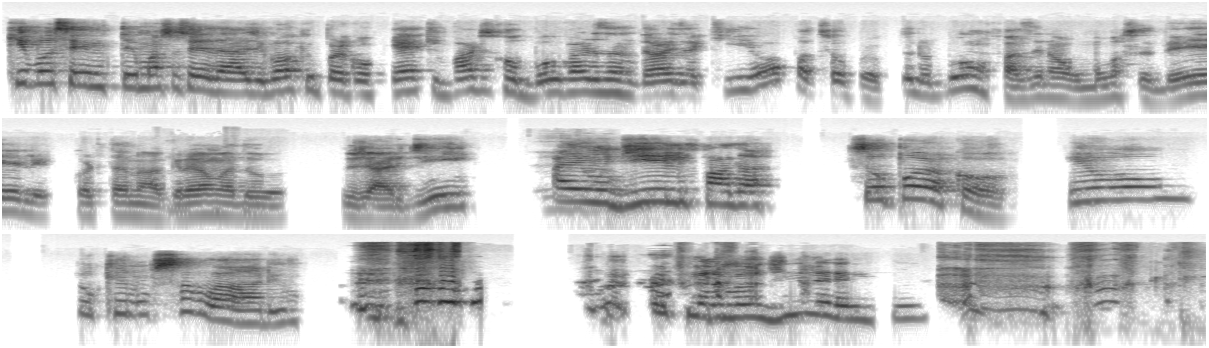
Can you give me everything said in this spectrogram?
Que você tem uma sociedade igual que o Porco quer, que vários robôs, vários androides aqui, opa, seu Porco, tudo bom? Fazendo almoço dele, cortando a grama do, do jardim. Aí um dia ele fala, seu Porco, eu, eu quero um salário. Eu quero meu direito.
